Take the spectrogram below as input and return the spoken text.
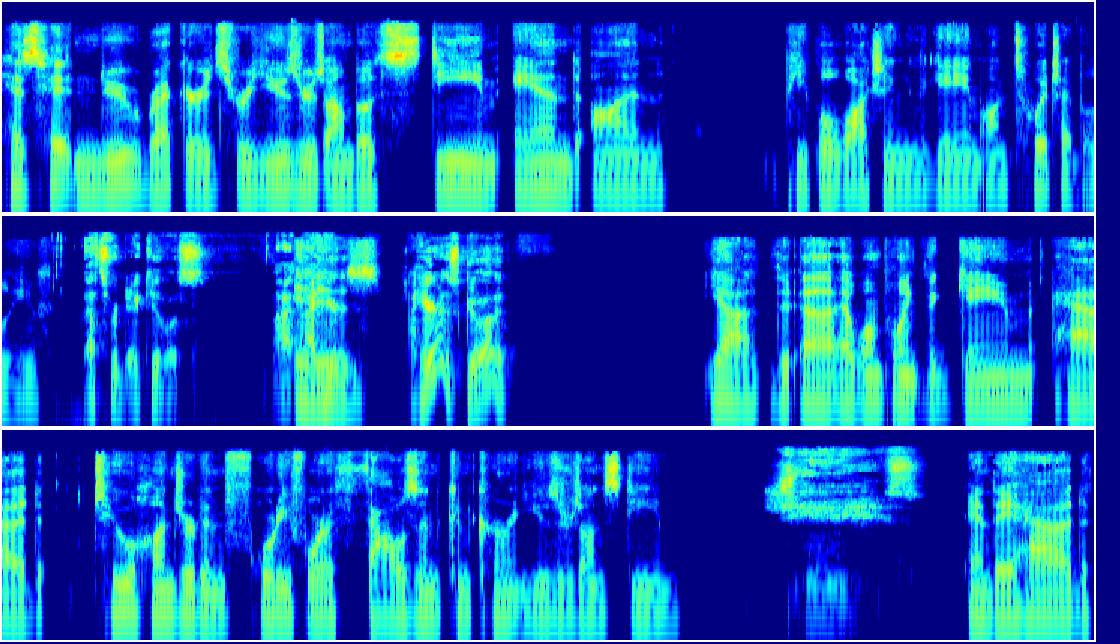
has hit new records for users on both Steam and on people watching the game on Twitch, I believe. That's ridiculous. I, It I hear, is. I hear it's good. Yeah, the, uh, at one point the game had 244,000 concurrent users on Steam, Jeez. and they had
